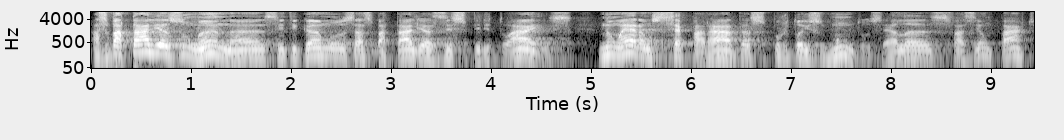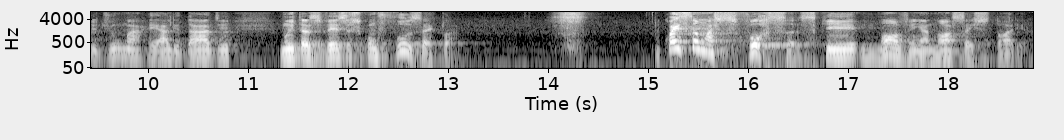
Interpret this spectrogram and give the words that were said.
As batalhas humanas e, digamos, as batalhas espirituais não eram separadas por dois mundos, elas faziam parte de uma realidade muitas vezes confusa, é claro. Quais são as forças que movem a nossa história?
